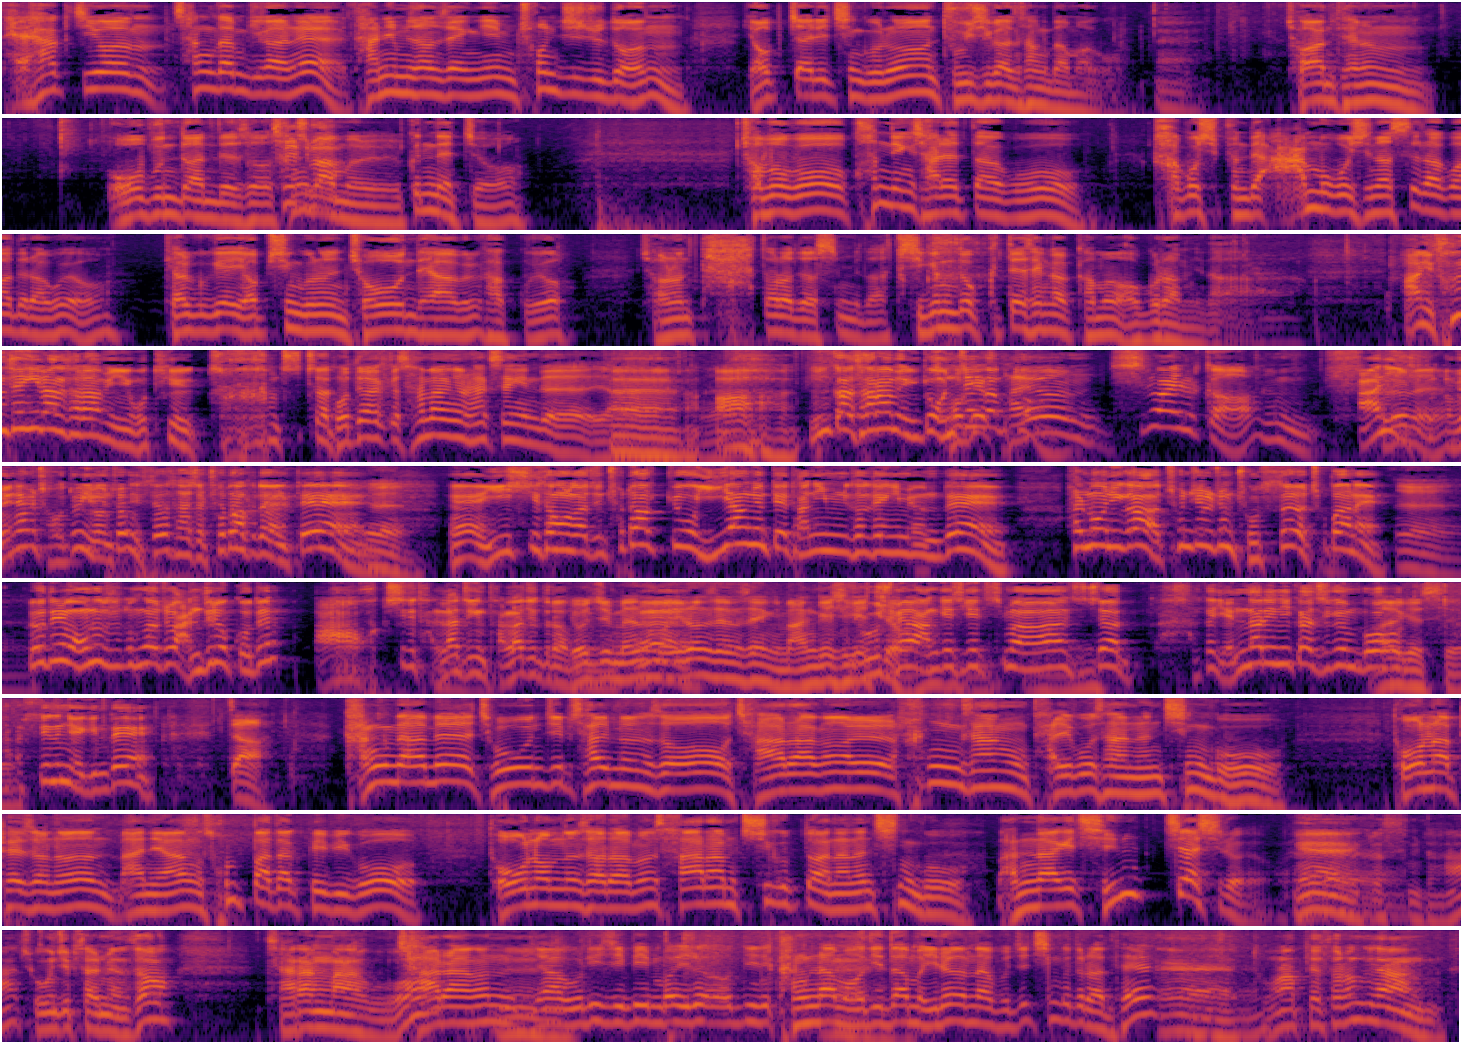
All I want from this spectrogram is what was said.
대학 지원 상담 기간에 담임 선생님 촌지 주던 옆자리 친구는 2시간 상담하고 네. 저한테는 5분도 안 돼서. 상담을 끝냈죠. 저보고 컨닝 잘했다고 가고 싶은데 아무 곳이나 쓰라고 하더라고요. 결국에 옆 친구는 좋은 대학을 갔고요. 저는 다 떨어졌습니다. 지금도 그때 생각하면 억울합니다. 아니 선생이라는 사람이 어떻게 참 진짜. 고등학교 3학년 학생인데 예. 야, 아, 그러니까 사람이 그러니까 저게 언젠가 과연 실화일까? 좀 아니 그러네. 왜냐면 저도 이런 적 있어요. 사실 초등학교 다닐 때 예. 예, 이 시성을 가진 초등학교 2학년 때 담임 선생님이었는데 할머니가 촌지를 좀 줬어요 초반에. 예. 그러더니 어느 순간 좀 안 드렸거든. 아 확실히 달라지긴 달라지더라고 요. 요즘에는 뭐 예. 이런 선생님 안 계시겠죠. 요즘에는 안 계시겠지만 진짜 아, 그러니까 옛날이니까 지금 뭐할수 알겠어요. 있는 얘기인데 자, 강남에 좋은 집 살면서 자랑을 항상 달고 사는 친구. 돈 앞에서는 마냥 손바닥 비비고 돈 없는 사람은 사람 취급도 안 하는 친구. 만나기 진짜 싫어요. 예 그렇습니다. 좋은 집 살면서 자랑만 하고 자랑은 네. 야 우리 집이 뭐 이런 어디 강남 어디다 뭐 이러나 보지 친구들한테. 예, 돈 앞에서는 그냥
